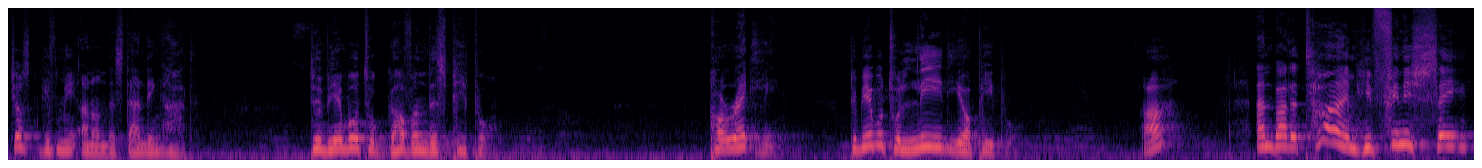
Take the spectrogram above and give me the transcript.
Just give me an understanding heart to be able to govern these people correctly, to be able to lead your people. Huh? And by the time he finished saying,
